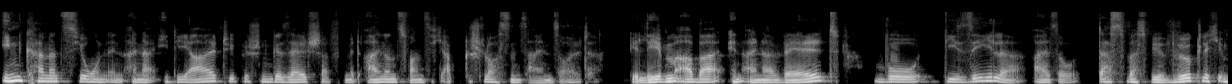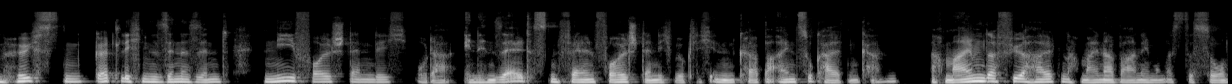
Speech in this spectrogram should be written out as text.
Inkarnation in einer idealtypischen Gesellschaft mit 21 abgeschlossen sein sollte. Wir leben aber in einer Welt, wo die Seele, also das, was wir wirklich im höchsten göttlichen Sinne sind, nie vollständig oder in den seltensten Fällen vollständig wirklich in den Körper Einzug halten kann. Nach meinem Dafürhalten, nach meiner Wahrnehmung ist es so,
